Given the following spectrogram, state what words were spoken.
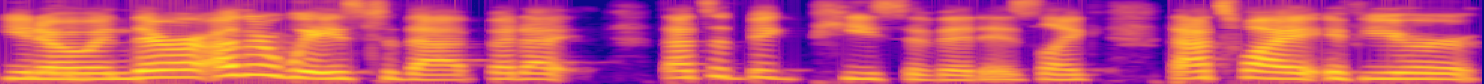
You know, and there are other ways to that, but I that's a big piece of it is like that's why if you're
